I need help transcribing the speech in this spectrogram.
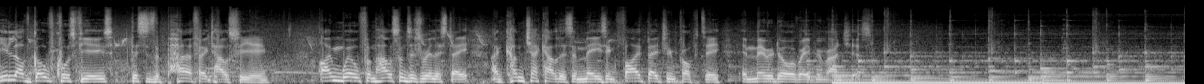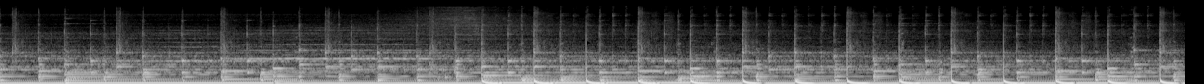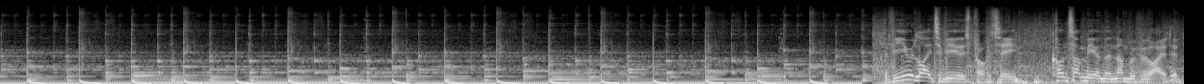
you love golf course views, this is the perfect house for you. I'm Will from House Hunters Real Estate and come check out this amazing five bedroom property in Mirador Arabian Ranches. If you would like to view this property, contact me on the number provided.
